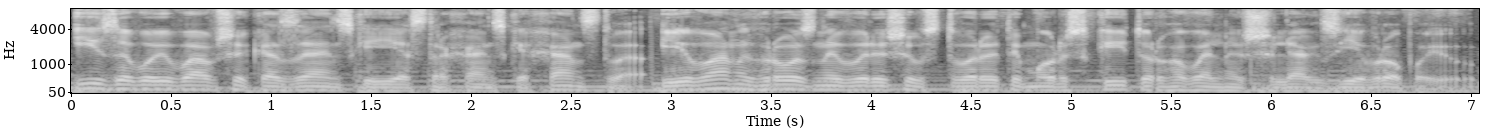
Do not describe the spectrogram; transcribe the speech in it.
і завоювавши Казанське і Астраханське ханства, Іван Грозний вирішив створити морський торговельний шлях з Європою.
